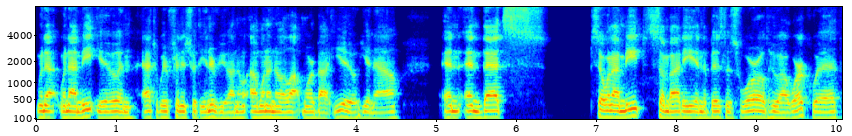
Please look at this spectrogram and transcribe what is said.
When I when I meet you and after we're finished with the interview, I know I want to know a lot more about you, you know, and and that's so when I meet somebody in the business world who I work with,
